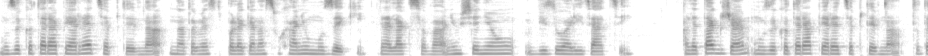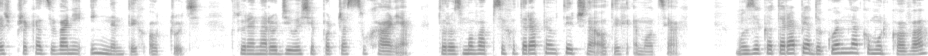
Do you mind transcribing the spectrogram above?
Muzykoterapia receptywna natomiast polega na słuchaniu muzyki, relaksowaniu się nią, wizualizacji. Ale także muzykoterapia receptywna to też przekazywanie innym tych odczuć, które narodziły się podczas słuchania. To rozmowa psychoterapeutyczna o tych emocjach. Muzykoterapia dogłębna komórkowa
